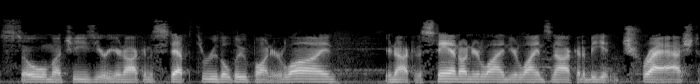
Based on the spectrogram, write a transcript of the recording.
so much easier. You're not going to step through the loop on your line. You're not going to stand on your line. Your line's not going to be getting trashed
